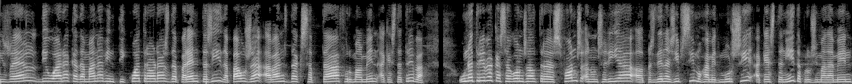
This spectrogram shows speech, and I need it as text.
Israel diu ara que demana 24 hores de parèntesi, de pausa, abans d'acceptar formalment aquesta treva. Una treva que, segons altres fonts, anunciaria el president egipci Mohamed Mursi aquesta nit, aproximadament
